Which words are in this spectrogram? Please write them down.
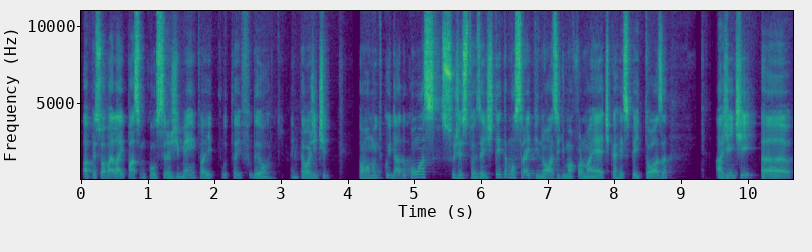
a pessoa vai lá e passa um constrangimento, aí puta, aí fudeu. Então a gente toma muito cuidado com as sugestões. A gente tenta mostrar a hipnose de uma forma ética, respeitosa. A gente ah,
